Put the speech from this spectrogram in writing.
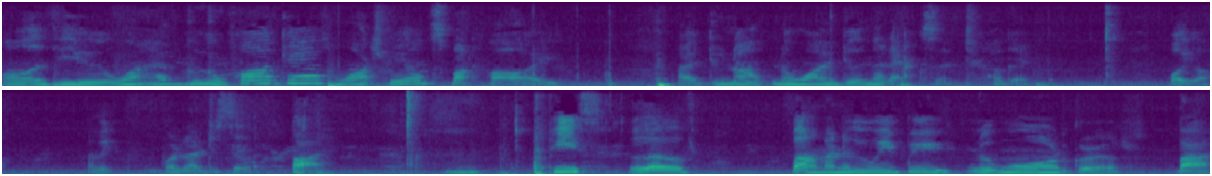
well, if you want to have Google Podcasts, watch me on Spotify. I do not know why I'm doing that accent. Okay. Well, yeah. I mean, what did I just say? Bye. Peace, love. Bye, my new EP. No more autographs. Bye.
